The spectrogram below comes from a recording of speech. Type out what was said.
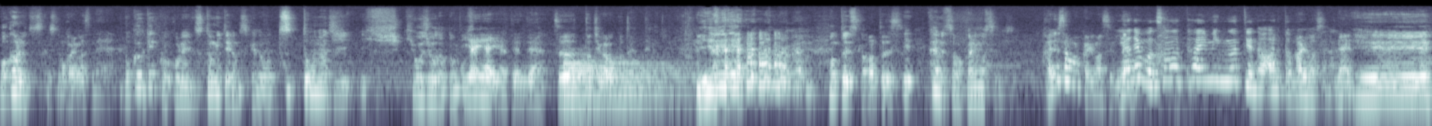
わかるんですか？わかりますね。僕結構これずっと見てるんですけどずっと同じ表情だと思ういやいやいやや全然ずーっと違うことやってる。ええ 本当ですか？本当です。え飼い主さんわかります？飼い主さんもわかりますよね。いやでもそのタイミングっていうのはあると思う。ありますよね。へえ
